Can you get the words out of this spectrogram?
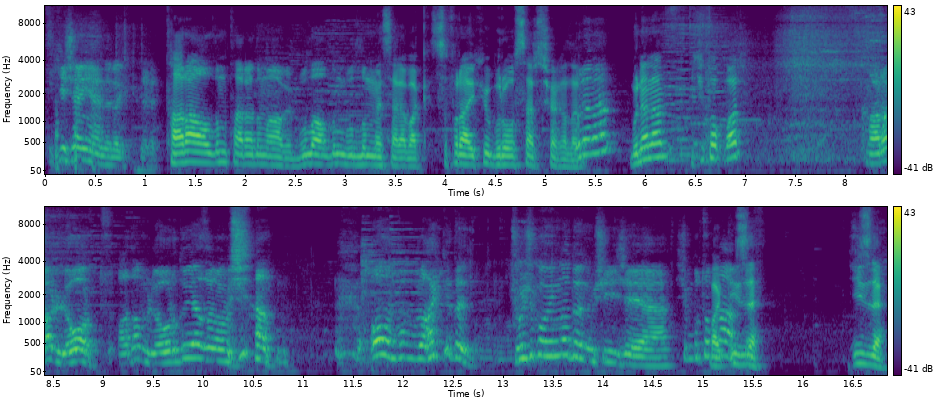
Tikişen yani rakipleri. Tara aldım taradım abi. Bul aldım buldum mesela bak. 0 IQ Brawl Stars Bu şakaları. ne lan? Bu ne lan? İki top var. Kara Lord. Adam Lord'u yazamamış lan. Oğlum bu, bu hakikaten çocuk oyununa dönmüş iyice ya. Şimdi bu top ne Bak yapacağız? izle. İzle.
